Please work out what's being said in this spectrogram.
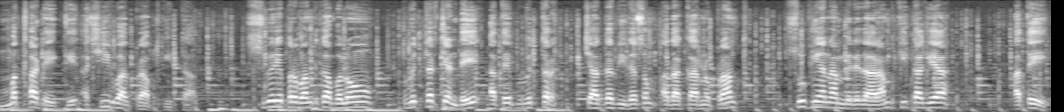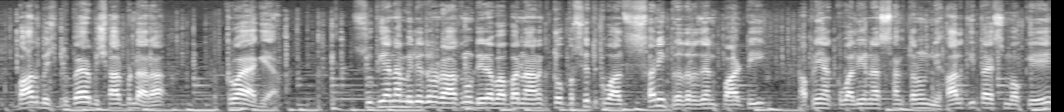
ਮੱਥਾ ਟੇਕ ਕੇ ਅਸ਼ੀਰਵਾਦ ਪ੍ਰਾਪਤ ਕੀਤਾ। ਸਵੇਰੇ ਪ੍ਰਬੰਧਕਾਂ ਵੱਲੋਂ ਪਵਿੱਤਰ ਝੰਡੇ ਅਤੇ ਪਵਿੱਤਰ ਚਾਦਰ ਦੀ ਰਸਮ ਅਦਾ ਕਰਨ ਉਪਰੰਤ ਸੂਫੀਆਨਾ ਮੇਲੇ ਦਾ ਆਰੰਭ ਕੀਤਾ ਗਿਆ ਅਤੇ ਬਾਅਦ ਵਿੱਚ ਦੁਪਹਿਰ ਵਿਸ਼ਾਲ ਭੰਡਾਰਾ ਕਰਵਾਇਆ ਗਿਆ। ਸੂਫੀਆਨਾ ਮੇਲੇ ਦੌਰਾਨ ਰਾਤ ਨੂੰ ਡੇਰਾ ਬਾਬਾ ਨਾਨਕ ਤੋਂ ਪ੍ਰਸਿੱਧ ਕਵਾਲ ਸਨੀ ਬ੍ਰਦਰਜ਼ ਐਂਡ ਪਾਰਟੀ ਆਪਣੀਆਂ ਕਵਾਲੀਆਂ ਨਾਲ ਸੰਗਤਾਂ ਨੂੰ ਨਿਹਾਲ ਕੀਤਾ। ਇਸ ਮੌਕੇ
